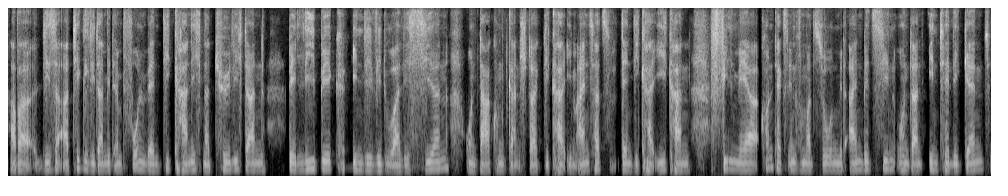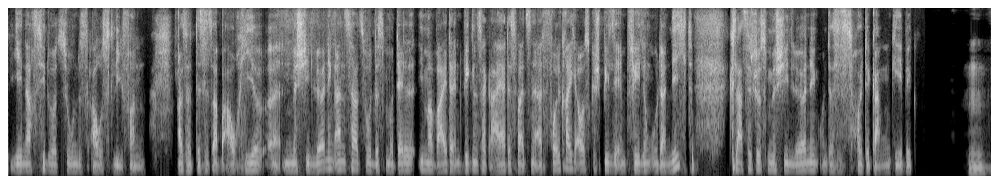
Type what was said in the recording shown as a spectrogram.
Aber diese Artikel, die damit empfohlen werden, die kann ich natürlich dann beliebig individualisieren. Und da kommt ganz stark die KI im Einsatz, denn die KI kann viel mehr Kontextinformationen mit einbeziehen und dann intelligent je nach Situation das ausliefern. Also das ist aber auch hier äh, ein Machine Learning Ansatz, wo das Modell immer weiterentwickelt und sagt, ah ja, das war jetzt eine erfolgreich ausgespielte Empfehlung oder nicht. Klassisches Machine Learning und das ist heute gang und gäbe. Hm.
